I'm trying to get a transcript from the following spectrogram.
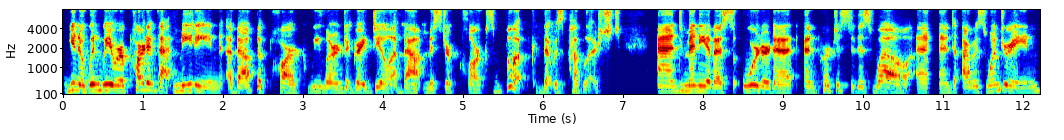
you know, when we were a part of that meeting about the park, we learned a great deal about Mr. Clark's book that was published. And many of us ordered it and purchased it as well. And I was wondering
